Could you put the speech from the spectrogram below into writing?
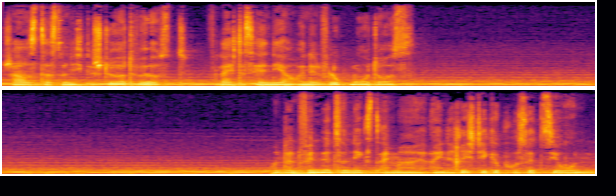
Schaust, dass du nicht gestört wirst, vielleicht das Handy auch in den Flugmodus. Und dann finde zunächst einmal eine richtige Position,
